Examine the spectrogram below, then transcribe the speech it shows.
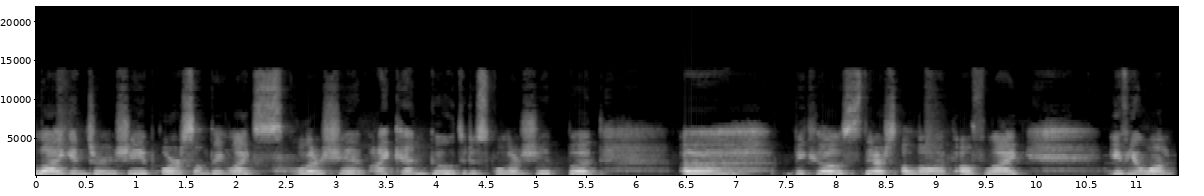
like internship or something like scholarship. I can go to the scholarship but uh because there's a lot of like if you want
